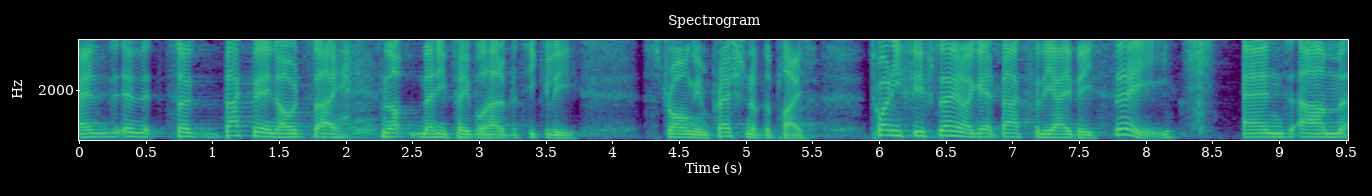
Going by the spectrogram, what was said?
And and so back then, I would say not many people had a particularly strong impression of the place. 2015, I get back for the ABC, and um,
